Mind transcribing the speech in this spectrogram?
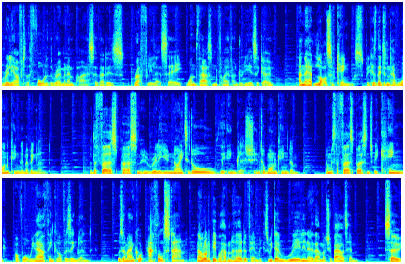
really after the fall of the Roman Empire. So, that is roughly, let's say, 1,500 years ago. And they had lots of kings because they didn't have one kingdom of England. But the first person who really united all the English into one kingdom and was the first person to be king of what we now think of as England was a man called Athelstan. Now, a lot of people haven't heard of him because we don't really know that much about him. So,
